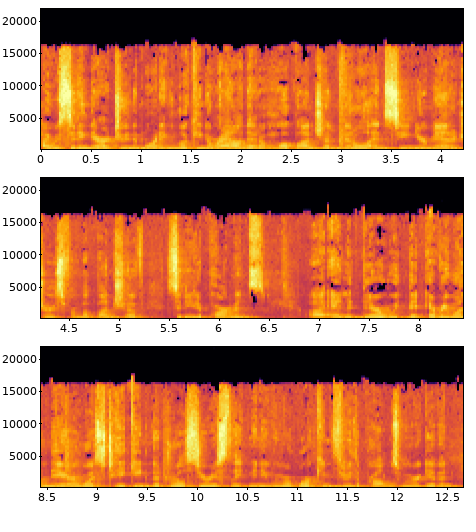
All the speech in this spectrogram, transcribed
I was sitting there at two in the morning looking around at a whole bunch of middle and senior managers from a bunch of city departments uh, and there, we, the, everyone there was taking the drill seriously, meaning we were working through the problems we were given.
